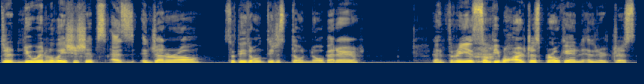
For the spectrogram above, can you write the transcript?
they're new in relationships as in general, so they don't. They just don't know better. And three is some people are just broken and they're just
